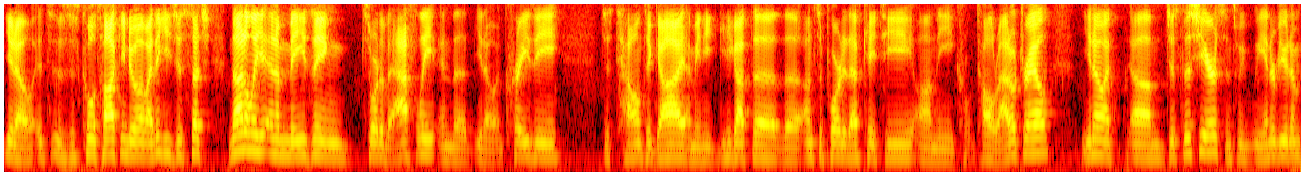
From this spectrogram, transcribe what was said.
you know, it's, it was just cool talking to him. I think he's just such not only an amazing sort of athlete and the you know and crazy, just talented guy. I mean, he he got the the unsupported FKT on the Colorado Trail you know, um, just this year since we, we interviewed him.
